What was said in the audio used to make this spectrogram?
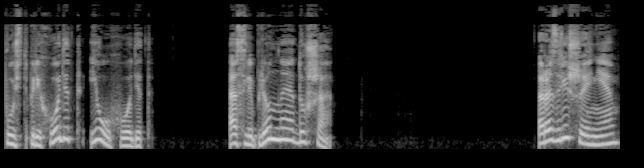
Пусть приходит и уходит. Ослепленная душа. Разрешение.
